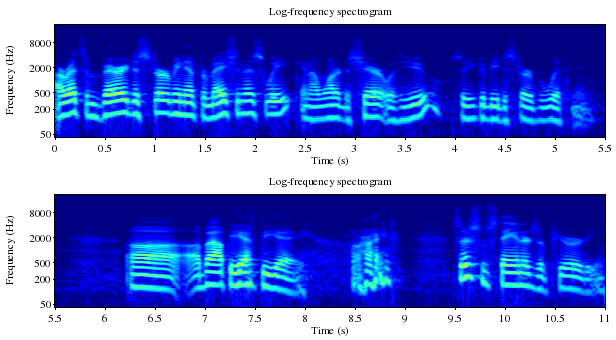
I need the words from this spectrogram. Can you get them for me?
I read some very disturbing information this week, and I wanted to share it with you so you could be disturbed with me uh, about the FDA. All right? So there's some standards of purity.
